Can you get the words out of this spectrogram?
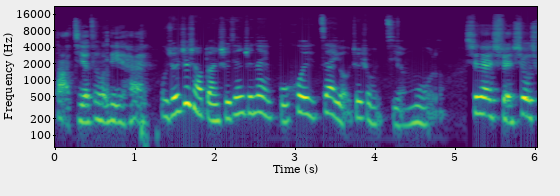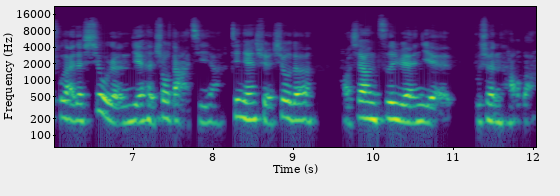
打击这么厉害，我觉得至少短时间之内不会再有这种节目了。现在选秀出来的秀人也很受打击啊。今年选秀的好像资源也不是很好吧？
